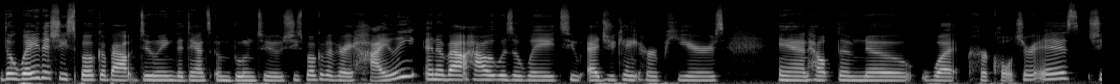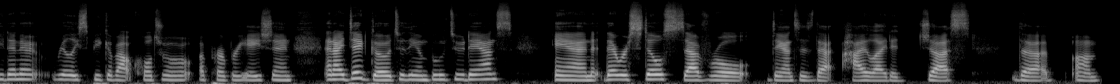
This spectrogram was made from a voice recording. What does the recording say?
the way that she spoke about doing the dance Ubuntu, she spoke of it very highly and about how it was a way to educate her peers and help them know what her culture is. She didn't really speak about cultural appropriation. And I did go to the Ubuntu dance And there were still several dances that highlighted just the um,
